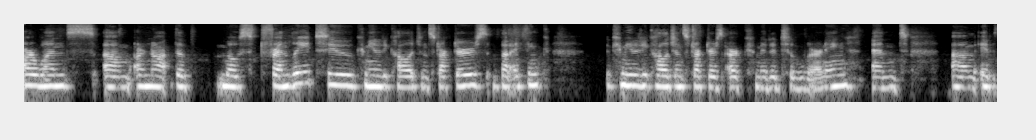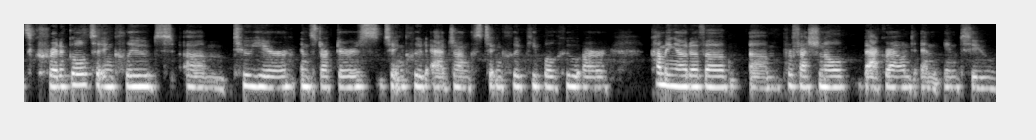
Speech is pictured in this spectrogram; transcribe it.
R1s um, are not the most friendly to community college instructors, but I think community college instructors are committed to learning and um, it's critical to include um, two-year instructors, to include adjuncts, to include people who are coming out of a um, professional background and into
